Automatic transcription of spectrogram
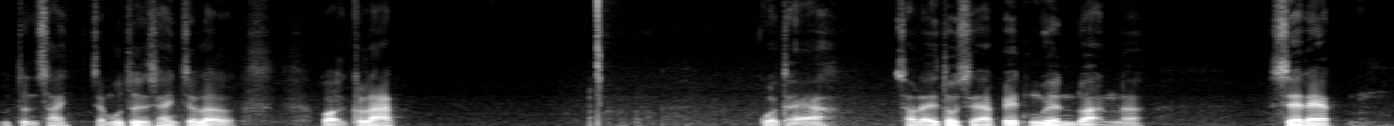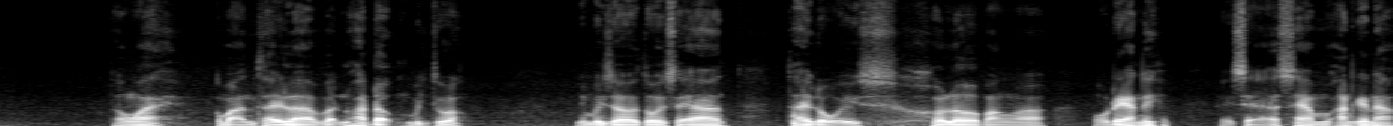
button xanh. Chấm button xanh sẽ là gọi class của thẻ. Sau đấy tôi sẽ paste nguyên đoạn uh, CSS ra ngoài. Các bạn thấy là vẫn hoạt động bình thường. Nhưng bây giờ tôi sẽ thay đổi color bằng màu đen đi để sẽ xem ăn cái nào.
